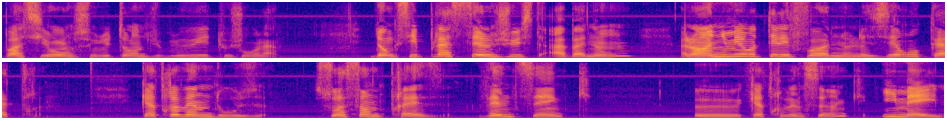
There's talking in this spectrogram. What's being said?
Patience, le temps du bleuet est toujours là. Donc c'est place Saint-Just à Banon. Alors un numéro de téléphone, le 04 92 73 25 85. Email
